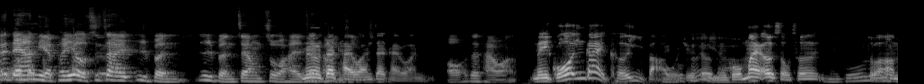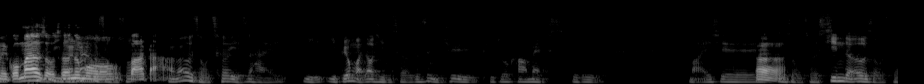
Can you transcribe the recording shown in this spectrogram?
哎、欸，等下，你的朋友是在日本，日本这样做还是没有在台湾？在台湾。哦，在台湾。美国应该也可以吧？啊、我觉得美国卖二手车，美国对啊，美国卖二手车那么发达，买二手车也是还也也不用买到新车，就是你去比如说 CarMax，就是买一些二手车，嗯、新的二手车，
